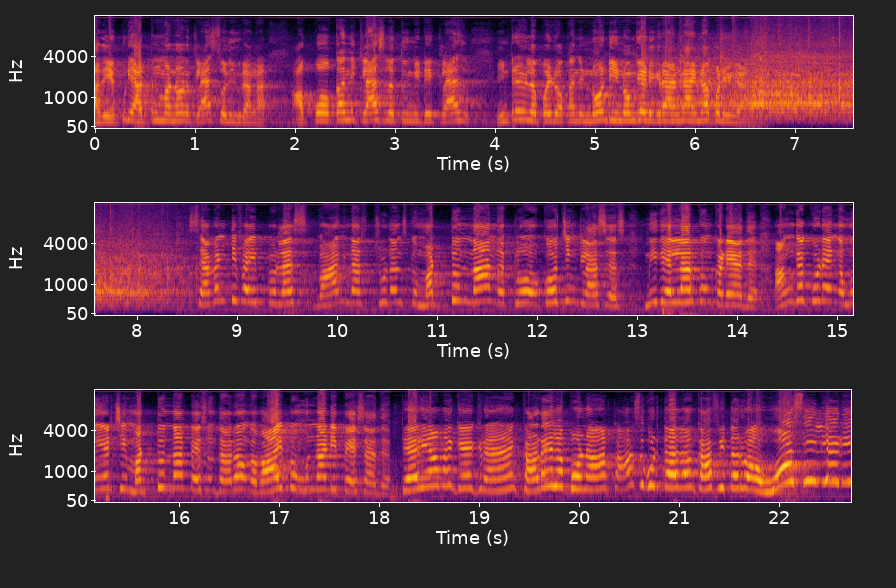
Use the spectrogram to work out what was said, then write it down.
அதை எப்படி அட்டன் பண்ணணும்னு கிளாஸ் சொல்லிக்கிறாங்க. அப்போ உட்காந்து கிளாஸில் தூங்கிட்டு கிளாஸ் இன்டர்வியூல போயிட்டு உட்காந்து நோண்டி நோங்க எடுக்கிறான்னா என்ன பண்ணுவீங்க? செவன்டி ஃபைவ் ப்ளஸ் வாங்கின ஸ்டூடெண்ட்ஸ்க்கு மட்டும்தான் அந்த க்ளோ கோச்சிங் கிளாஸஸ் மீதி எல்லாருக்கும் கிடையாது. அங்கே கூட எங்கள் முயற்சி மட்டும்தான் பேசும் தவிர உங்கள் வாய்ப்பு முன்னாடி பேசாது. தெரியாம கேக்குறேன். கடையில போனா காசு கொடுத்தாதான் காஃபி தருவா. ஓசிலியா நீ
